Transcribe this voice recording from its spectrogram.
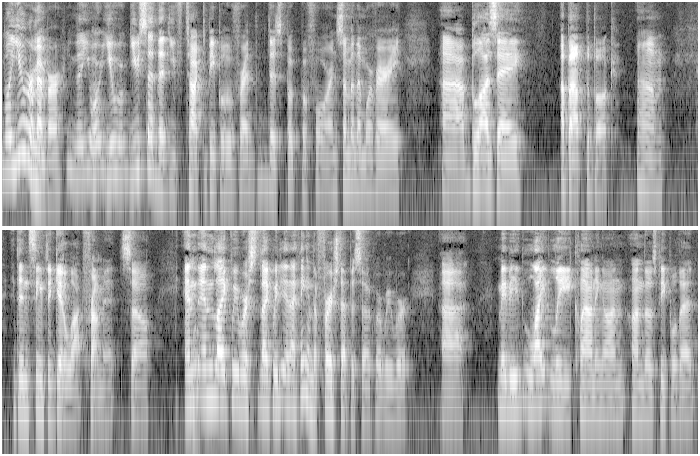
Well, you remember you you you said that you've talked to people who've read this book before, and some of them were very uh, blasé about the book. Um, it didn't seem to get a lot from it, so and and like we were like we did I think in the first episode where we were uh, maybe lightly clowning on on those people that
